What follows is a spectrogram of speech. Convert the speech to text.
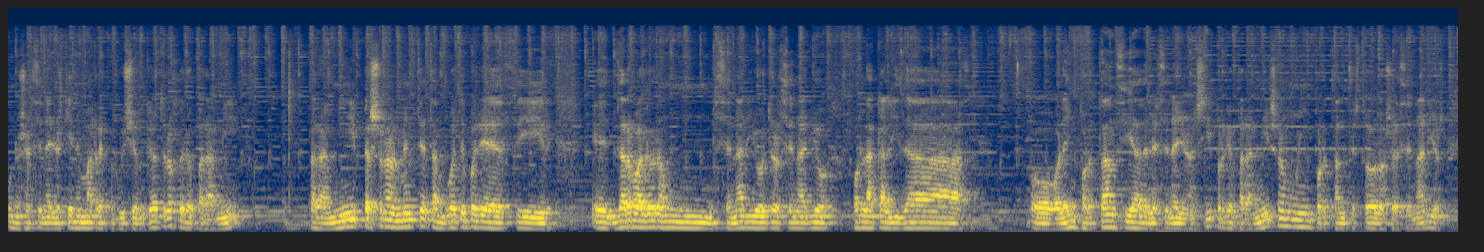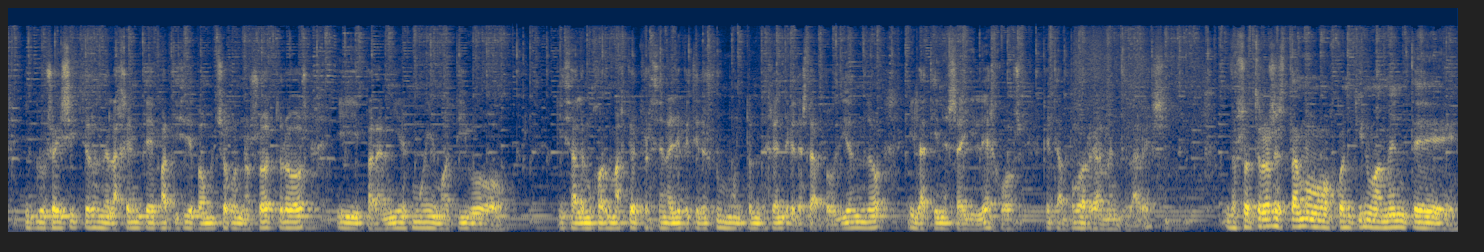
unos escenarios tienen más repercusión que otros, pero para mí para mí personalmente tampoco te podría decir eh, dar valor a un escenario u otro escenario por la calidad o la importancia del escenario en sí, porque para mí son muy importantes todos los escenarios. Incluso hay sitios donde la gente participa mucho con nosotros y para mí es muy emotivo, quizá a lo mejor más que otro escenario que tienes un montón de gente que te está aplaudiendo y la tienes ahí lejos, que tampoco realmente la ves. Nosotros estamos continuamente,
